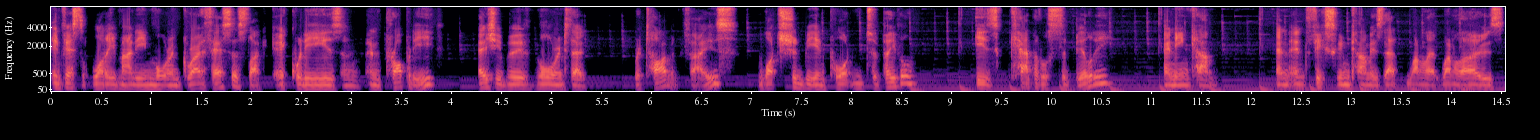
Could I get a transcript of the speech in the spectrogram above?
invest a lot of money more in growth assets like equities and, and property, as you move more into that retirement phase, what should be important to people is capital stability and income. And, and fixed income is that one of that, one of those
